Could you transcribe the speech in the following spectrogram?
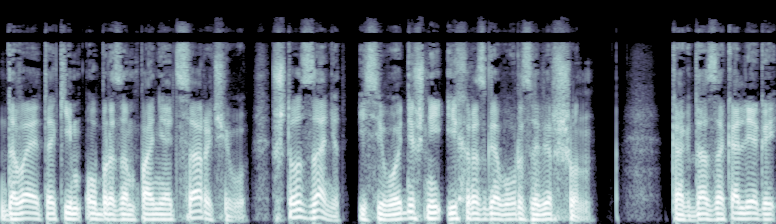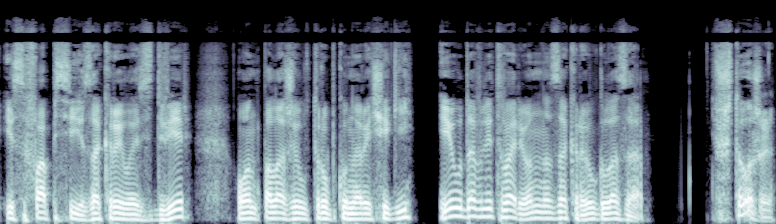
давая таким образом понять Сарычеву, что занят, и сегодняшний их разговор завершен. Когда за коллегой из ФАПСИ закрылась дверь, он положил трубку на рычаги и удовлетворенно закрыл глаза. «Что же,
